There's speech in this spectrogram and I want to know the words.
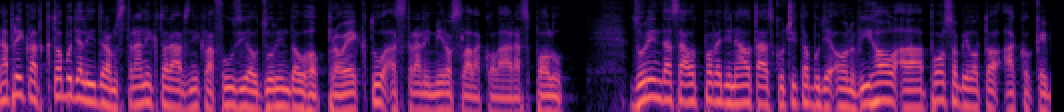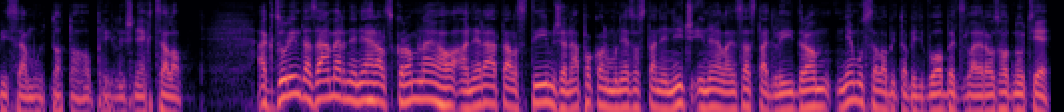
Napríklad, kto bude lídrom strany, ktorá vznikla fúziou Zurindovho projektu a strany Miroslava Kolára spolu. Zurinda sa odpovedi na otázku, či to bude on vyhol a pôsobilo to, ako keby sa mu do toho príliš nechcelo. Ak Zurinda zámerne nehral skromného a nerátal s tým, že napokon mu nezostane nič iné, len sa stať lídrom, nemuselo by to byť vôbec zlé rozhodnutie.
